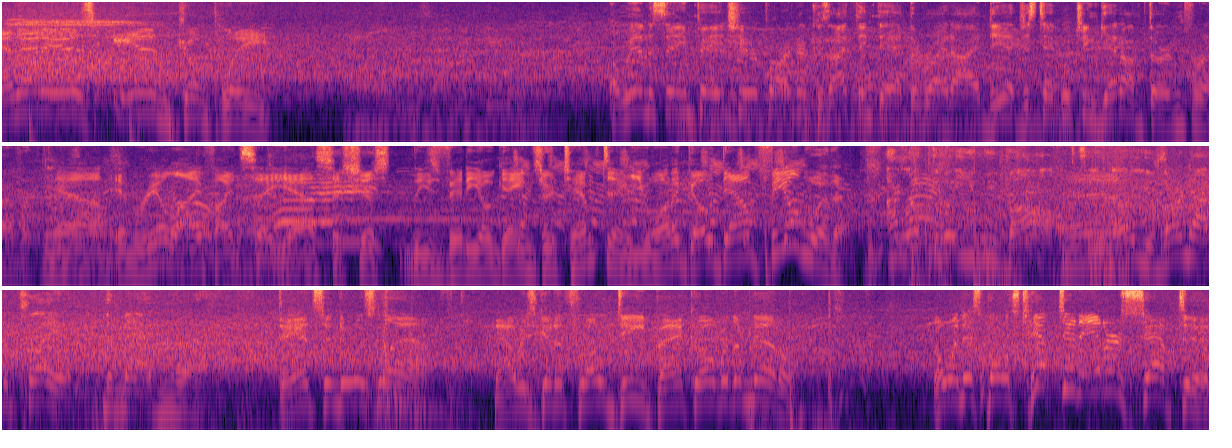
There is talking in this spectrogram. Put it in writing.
And that is incomplete. Are we on the same page here, partner? Because I think they had the right idea. Just take what you can get on third and forever. Yeah, in real life, I'd say yes. It's just these video games are tempting. You want to go downfield with it. I like the way you evolved. Yeah. You know, you learned how to play it the Madden way. Dancing to his left. Now he's going to throw deep back over the middle. Oh, but when this ball's tipped and intercepted,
